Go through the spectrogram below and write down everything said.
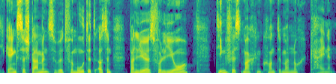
Die Gangster stammen, so wird vermutet, aus den Banlieues von Lyon. Dingfest machen konnte man noch keinen.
